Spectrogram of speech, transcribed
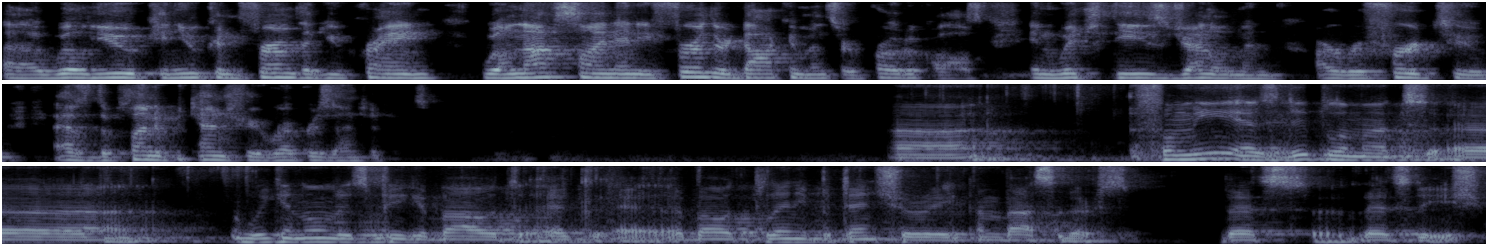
uh, will you, can you confirm that Ukraine will not sign any further documents or protocols in which these gentlemen are referred to as the plenipotentiary representatives? Uh, for me, as diplomat, uh, we can only speak about uh, about plenipotentiary ambassadors. That's that's the issue.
